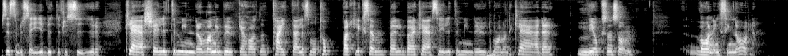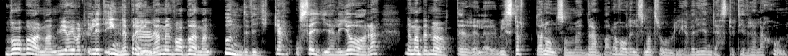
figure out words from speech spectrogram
precis som du säger, byter frisyr, klär sig lite mindre om man nu brukar ha tajta eller små toppar till exempel, börjar klä sig i lite mindre utmanande kläder. Mm. Det är också en sån varningssignal. Vad bör man, vi har ju varit lite inne på det mm. innan, men vad bör man undvika att säga eller göra när man bemöter eller vill stötta någon som är drabbad av våld eller som man tror lever i en destruktiv relation?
